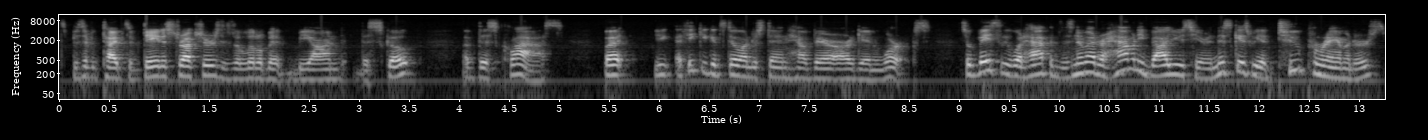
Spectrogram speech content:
specific types of data structures is a little bit beyond the scope of this class but you, I think you can still understand how var works. So basically what happens is no matter how many values here in this case we had two parameters.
